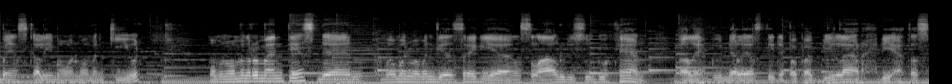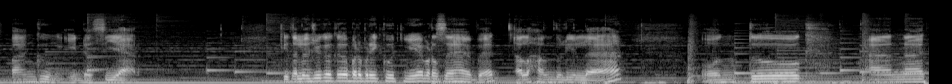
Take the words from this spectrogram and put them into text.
banyak sekali momen-momen cute. Momen-momen romantis dan momen-momen gesrek yang selalu disuguhkan oleh Bunda Lesti dan Papa Bilar di atas panggung Indosiar. Kita lihat juga kabar berikutnya bersahabat. Alhamdulillah Untuk anak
